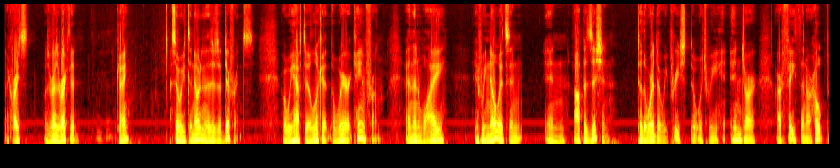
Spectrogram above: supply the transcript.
that Christ was resurrected. Mm-hmm. Okay. So he's denoting that there's a difference, but we have to look at the where it came from, and then why, if we know it's in in opposition to the word that we preach, which we hinge our our faith and our hope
